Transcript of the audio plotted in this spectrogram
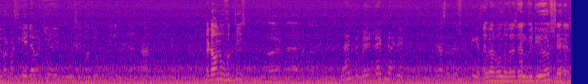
এবার করছি কি এটা আবার কি ওই এটা? হ্যাঁ এটা অনুভূতি নাই তো বেরি ড্রাইভ না ওই যে। এই রাস্তা থেকে শুকিয়ে গেছে। এবার বন্ধ করে দেন ভিডিও শেষ।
